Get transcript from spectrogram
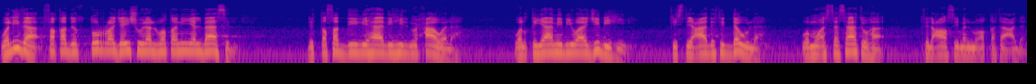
ولذا فقد اضطر جيشنا الوطني الباسل للتصدي لهذه المحاولة والقيام بواجبه في استعادة الدولة ومؤسساتها في العاصمة المؤقتة عدن.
